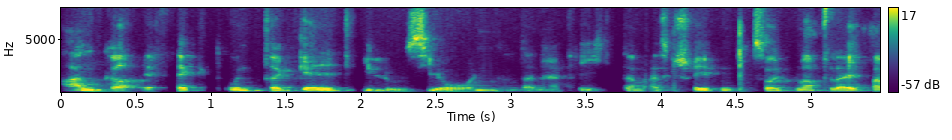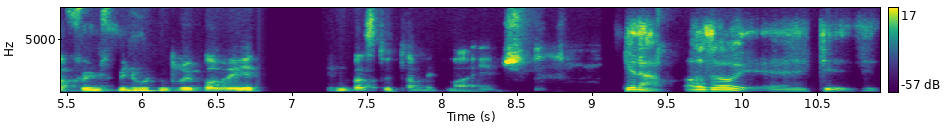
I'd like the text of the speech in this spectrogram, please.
Ankereffekt und der Geldillusion. Und dann hatte ich damals geschrieben, sollten wir vielleicht mal fünf Minuten drüber reden, was du damit meinst. Genau, also äh, die,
